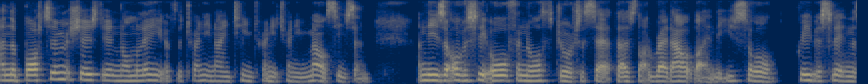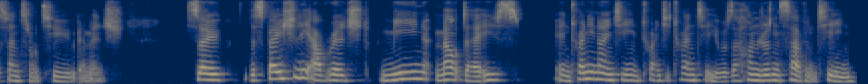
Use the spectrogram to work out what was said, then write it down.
And the bottom shows the anomaly of the 2019-2020 melt season. And these are obviously all for North George VI. There's that red outline that you saw previously in the Sentinel-2 image. So the spatially averaged mean melt days in 2019-2020 was 117,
